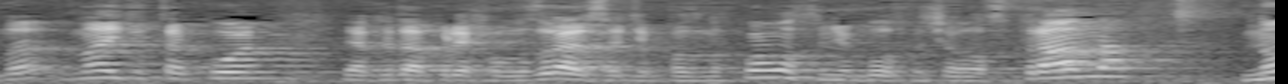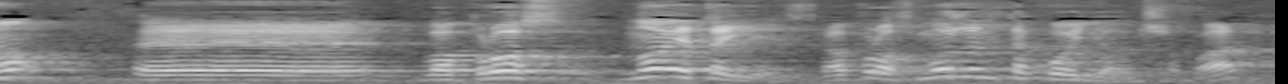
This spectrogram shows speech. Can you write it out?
Да? Знаете такое? Я когда приехал в Израиль, с этим познакомился, мне было сначала странно, но э, вопрос, но это есть. Вопрос, можно ли такое делать шаббат?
